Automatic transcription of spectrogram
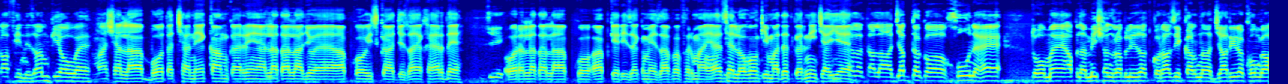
काफ़ी निज़ाम किया हुआ है। माशाल्लाह बहुत अच्छा नेक काम कर रहे हैं। अल्लाह ताला जो है आपको इसका जजाय खैर दे जी। और अल्लाह ताला आपको आपके रिजक में इजाफा फरमाए। ऐसे लोगों की मदद करनी चाहिए। अल्लाह ताला जब तक खून है तो मैं अपना मिशन रबल इज़्ज़त को राज़ी करना जारी रखूँगा।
